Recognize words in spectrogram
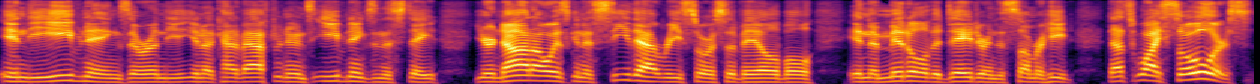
in the evenings or in the, you know, kind of afternoons, evenings in the state. You're not always going to see that resource available in the middle of the day during the summer heat. That's why solar's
